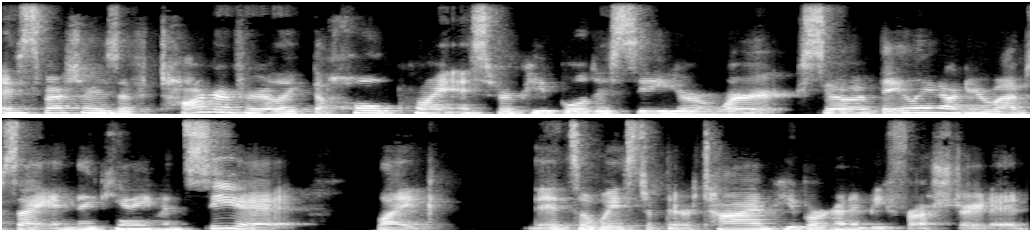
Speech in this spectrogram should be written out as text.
especially as a photographer, like the whole point is for people to see your work. So if they land on your website and they can't even see it, like it's a waste of their time. People are going to be frustrated.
